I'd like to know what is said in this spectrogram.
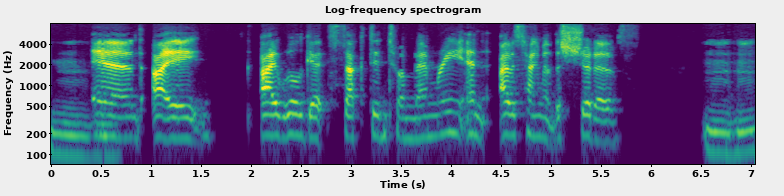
mm-hmm. and i i will get sucked into a memory and i was talking about the should have mm-hmm.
